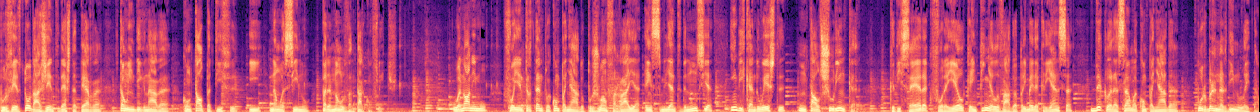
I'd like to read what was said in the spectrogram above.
por ver toda a gente desta terra tão indignada com tal patife e não assino para não levantar conflitos. O anónimo foi entretanto acompanhado por João Farraia em semelhante denúncia, indicando este um tal Churinca, que dissera que fora ele quem tinha levado a primeira criança, declaração acompanhada por Bernardino Leitão.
